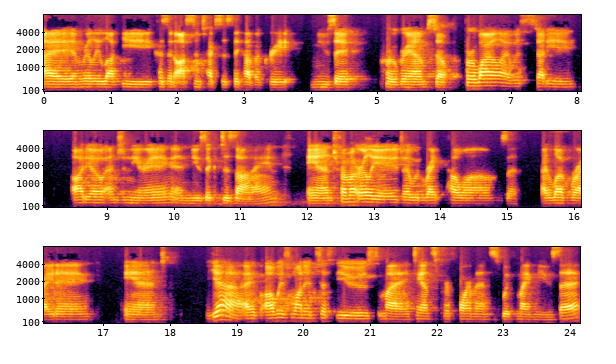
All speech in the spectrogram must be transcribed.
I am really lucky because in Austin, Texas, they have a great music program. So for a while, I was studying audio engineering and music design. And from an early age, I would write poems and I love writing. And yeah, I've always wanted to fuse my dance performance with my music.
